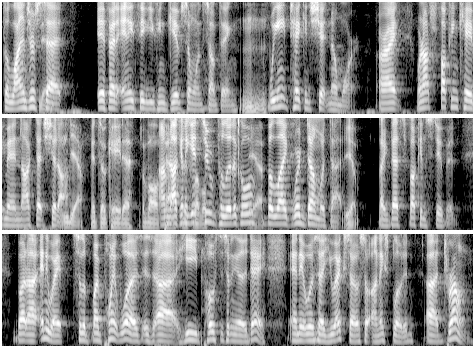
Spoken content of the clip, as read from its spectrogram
The lines are set. If at anything you can give someone something, Mm-hmm. we ain't taking shit no more. All right, we're not fucking caveman. Knock that shit off. Yeah. It's okay to evolve. I'm not gonna get level. too political, Yeah. but like we're done with that. Yep. Like that's fucking stupid. But uh, anyway, so the, my point was is uh, he posted something the other day, and it was a UXO, so unexploded uh, drone,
